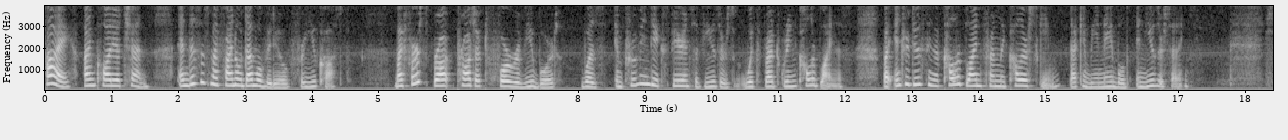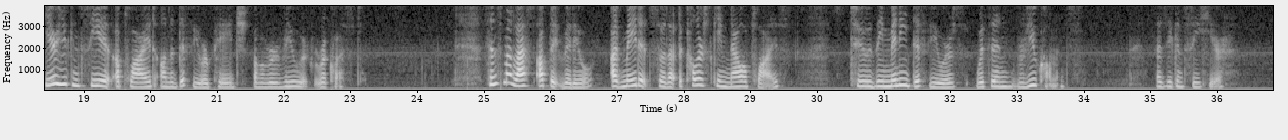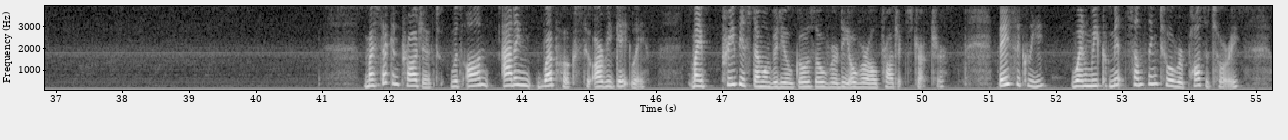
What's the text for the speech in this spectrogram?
Hi, I'm Claudia Chen, and this is my final demo video for UCOSP. My first project for Review Board was improving the experience of users with red-green color blindness by introducing a colorblind-friendly color scheme that can be enabled in user settings. Here you can see it applied on the diff viewer page of a review request. Since my last update video, I've made it so that the color scheme now applies to the many diff viewers within review comments, as you can see here. My second project was on adding webhooks to RB Gateway. My previous demo video goes over the overall project structure. Basically, when we commit something to a repository,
